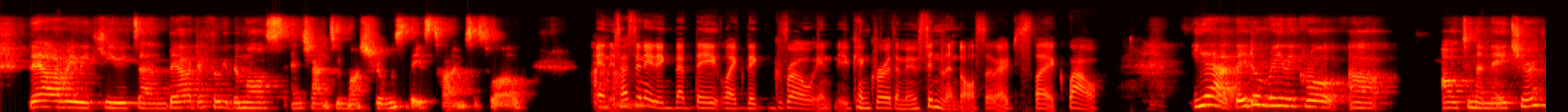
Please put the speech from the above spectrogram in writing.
they are really cute, and they are definitely the most enchanting mushrooms these times as well. And um, fascinating that they like they grow and you can grow them in Finland also. I just like wow. Yeah, they don't really grow uh, out in the nature,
